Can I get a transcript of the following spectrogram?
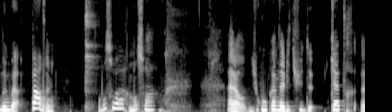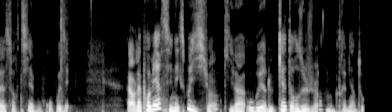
Donc voilà, pardon. Bonsoir. Bonsoir. Alors, du coup, comme d'habitude, quatre euh, sorties à vous proposer. Alors, la première, c'est une exposition qui va ouvrir le 14 juin, donc très bientôt,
